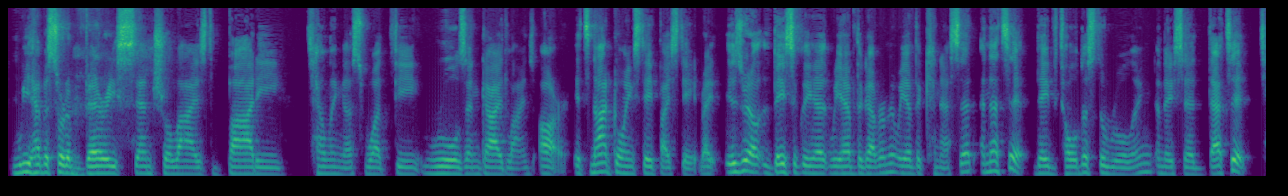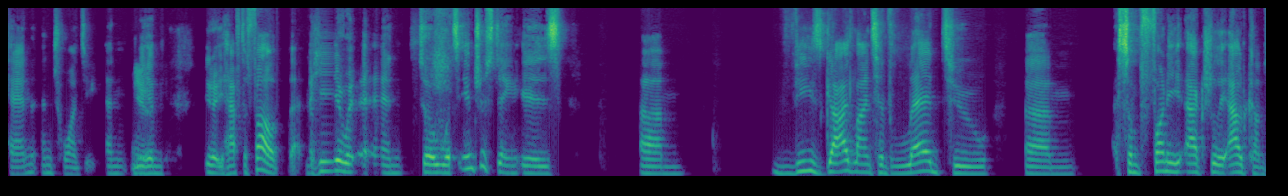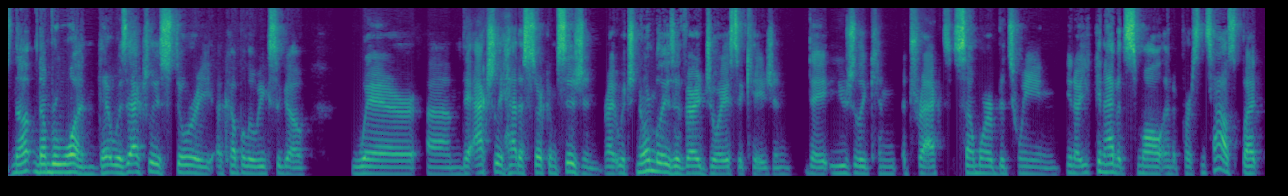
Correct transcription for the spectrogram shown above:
we have a sort of very centralized body telling us what the rules and guidelines are. It's not going state by state, right? Israel basically we have the government, we have the Knesset, and that's it. They've told us the ruling, and they said that's it, ten and twenty, and yeah. we have, you know, you have to follow that. Here, and so what's interesting is um, these guidelines have led to um, some funny actually outcomes. Now, number one, there was actually a story a couple of weeks ago where um, they actually had a circumcision, right? Which normally is a very joyous occasion. They usually can attract somewhere between, you know, you can have it small in a person's house, but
